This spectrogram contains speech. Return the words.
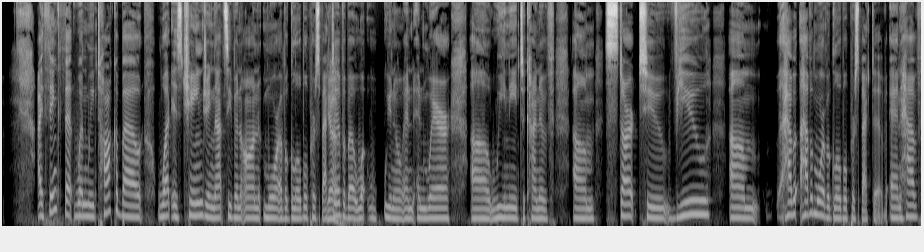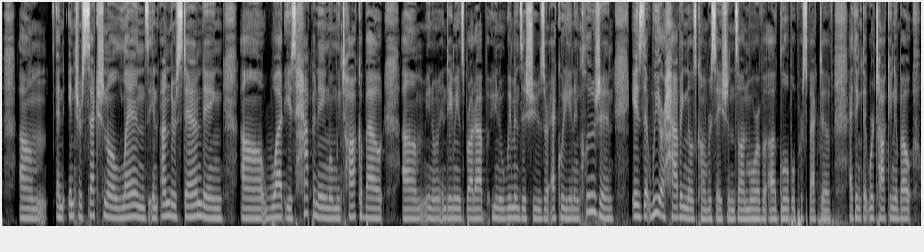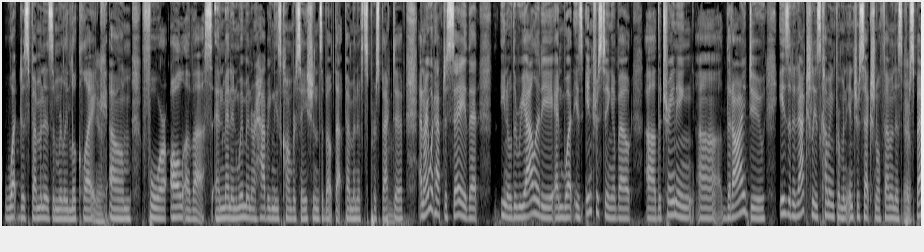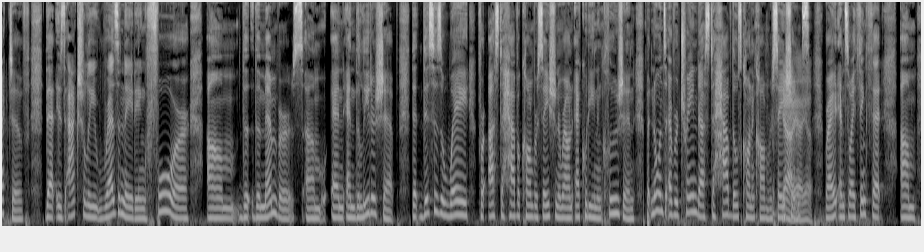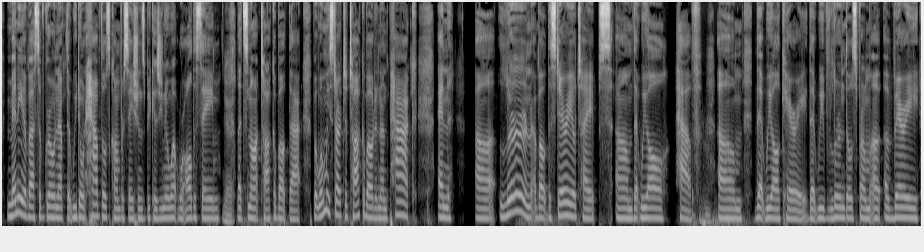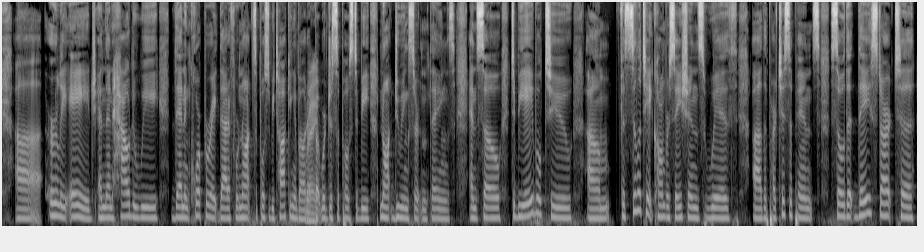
I think that when we talk about what is changing, that's even on more of a global perspective yeah. about what you know and and where uh, we need to kind of um, start to view um, have have a more of a global perspective and have um, an intersectional lens in understanding uh, what is happening when we talk about, um, you know, and Damian's brought up, you know, women's issues or equity and inclusion, is that we are having those conversations on more of a, a global perspective. I think that we're talking about what does feminism really look like yeah. um, for all of us, and men and women are having these conversations about that feminist perspective. Mm-hmm. And I would have to say that, you know, the reality and what is interesting about about uh, the training uh, that I do is that it actually is coming from an intersectional feminist yeah. perspective that is actually resonating for um, the the members um, and and the leadership that this is a way for us to have a conversation around equity and inclusion, but no one's ever trained us to have those kind of conversations, yeah, yeah, right? And so I think that um, many of us have grown up that we don't have those conversations because you know what, we're all the same. Let's not talk about about that. But when we start to talk about and unpack and uh, learn about the stereotypes um, that we all have, mm-hmm. um, that we all carry, that we've learned those from a, a very uh, early age. And then how do we then incorporate that if we're not supposed to be talking about right. it, but we're just supposed to be not doing certain things? And so to be able to um, facilitate conversations with uh, the participants so that they start to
